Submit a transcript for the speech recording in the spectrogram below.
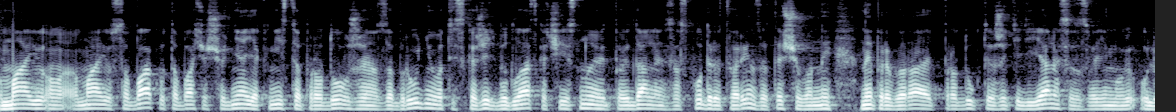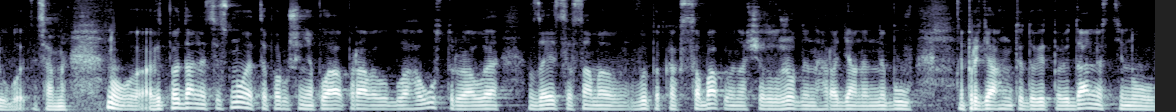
Маю, маю собаку та бачу щодня, як місто продовжує забруднюватись. Скажіть, будь ласка, чи існує відповідальність господарів тварин за те, що вони не прибирають продукти життєдіяльності за своїми улюбленцями? Ну, відповідальність існує, це порушення правил благоустрою, але здається, саме в випадках з собакою у нас ще жоден городянин не був притягнутий до відповідальності. Ну,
